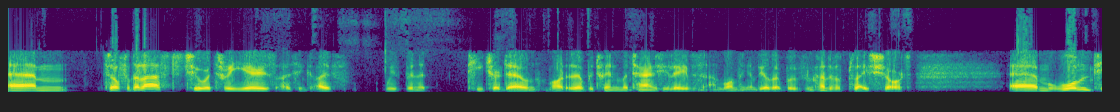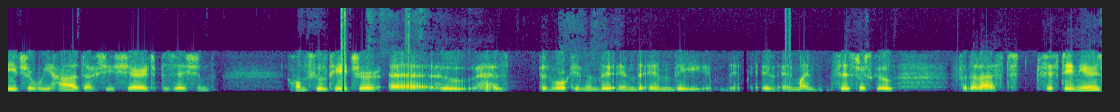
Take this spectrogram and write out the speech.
Um, so for the last two or three years, I think I've we've been a teacher down or, uh, between maternity leaves and one thing and the other, but we've been kind of a place short. Um, one teacher we had actually shared a position, homeschool teacher, uh, who has been working in the in the in the in, in my sister's school for the last fifteen years.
